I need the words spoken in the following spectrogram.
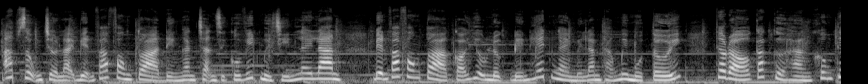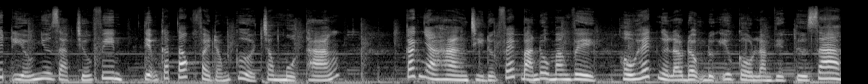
áp dụng trở lại biện pháp phong tỏa để ngăn chặn dịch COVID-19 lây lan. Biện pháp phong tỏa có hiệu lực đến hết ngày 15 tháng 11 tới. Theo đó, các cửa hàng không thiết yếu như dạp chiếu phim, tiệm cắt tóc phải đóng cửa trong một tháng. Các nhà hàng chỉ được phép bán đồ mang về, hầu hết người lao động được yêu cầu làm việc từ xa,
